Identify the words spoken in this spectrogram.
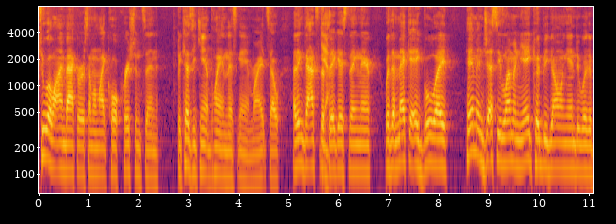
to a linebacker or someone like Cole Christiansen because he can't play in this game, right? So I think that's the yeah. biggest thing there. With Emeka Egbule, him and Jessie Lemonier could be going into a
